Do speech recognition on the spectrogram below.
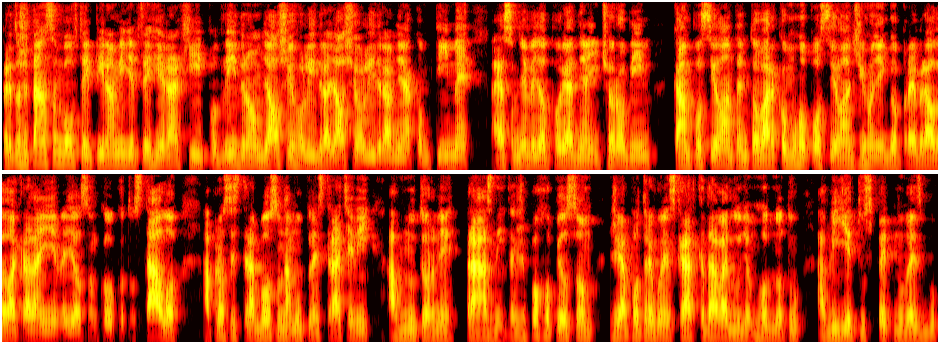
Pretože tam som bol v tej pyramíde, v tej hierarchii pod lídrom, ďalšieho lídra, ďalšieho lídra v nejakom týme a ja som nevedel poriadne ani čo robím, kam posielam ten tovar, komu ho posielam, či ho niekto prebral, veľakrát ani nevedel som, koľko to stálo a proste bol som tam úplne stratený a vnútorne prázdny. Takže pochopil som, že ja potrebujem skrátka dávať ľuďom hodnotu a vidieť tú spätnú väzbu.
